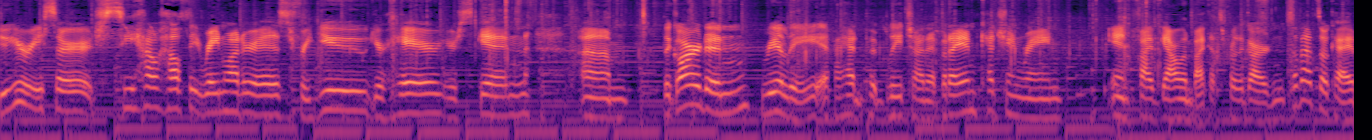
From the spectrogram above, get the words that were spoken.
do your research, see how healthy rainwater is for you, your hair, your skin. Um, the garden, really, if I hadn't put bleach on it, but I am catching rain in five gallon buckets for the garden, so that's okay.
